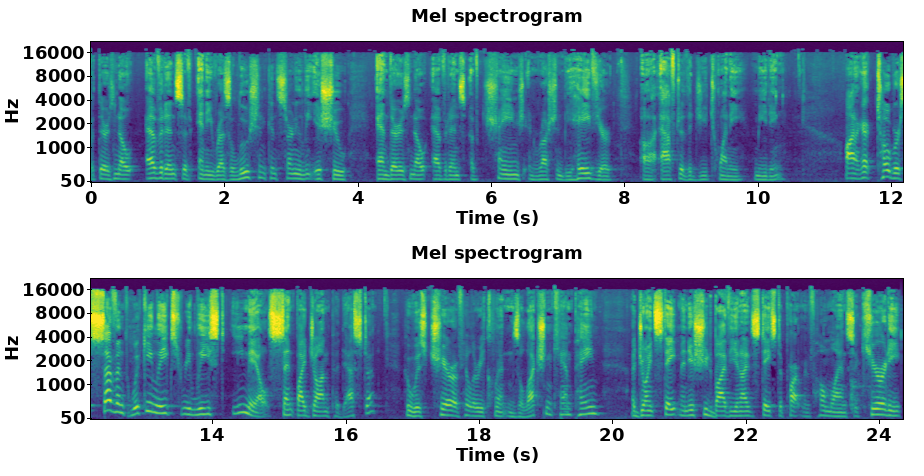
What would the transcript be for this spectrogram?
But there's no evidence of any resolution concerning the issue, and there is no evidence of change in Russian behavior uh, after the G20 meeting. On October 7th, WikiLeaks released emails sent by John Podesta, who was chair of Hillary Clinton's election campaign, a joint statement issued by the United States Department of Homeland Security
